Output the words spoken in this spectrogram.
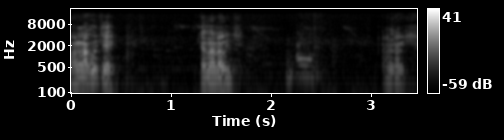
ভালো লাগুছে? কেন লাগুছে? ভালো লাগুছে।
